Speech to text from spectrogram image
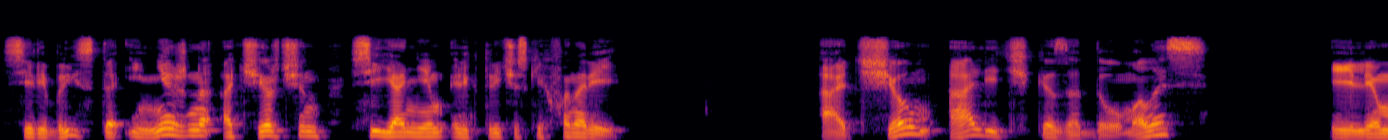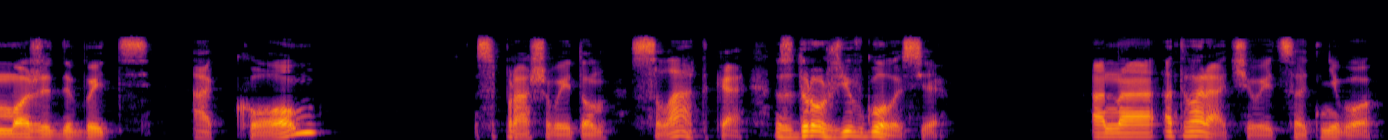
серебристо и нежно очерчен сиянием электрических фонарей. О чем Алечка задумалась? Или, может быть, о ком? Спрашивает он сладко, с дрожью в голосе. Она отворачивается от него.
